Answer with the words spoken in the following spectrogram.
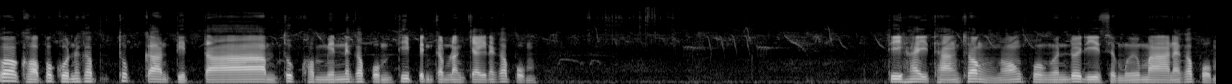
ก็ขอบพระคุณนะครับทุกการติดตามทุกคอมเมนต์นะครับผมที่เป็นกำลังใจนะครับผม ที่ให้ทางช่องน้องโพเงินด้วยดีเสมอมานะครับผม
